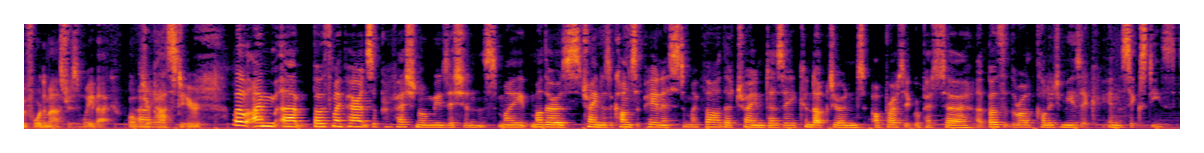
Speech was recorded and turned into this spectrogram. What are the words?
before the masters and way back. What was your path to here? Well, I'm uh, both my parents are professional musicians. My mother is trained as a concert pianist, and my father trained as a conductor and operatic repetiteur, uh, both at the Royal College of Music in the 60s.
